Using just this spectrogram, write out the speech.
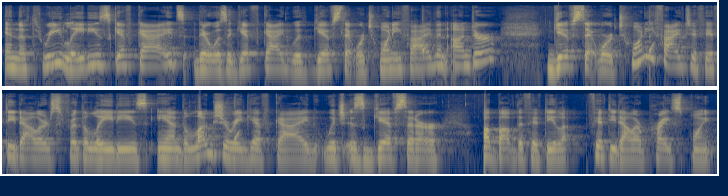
and the three ladies gift guides. There was a gift guide with gifts that were 25 and under, gifts that were 25 to $50 for the ladies, and the luxury gift guide, which is gifts that are above the $50 price point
